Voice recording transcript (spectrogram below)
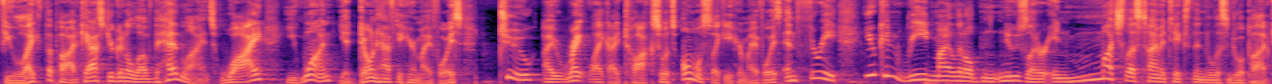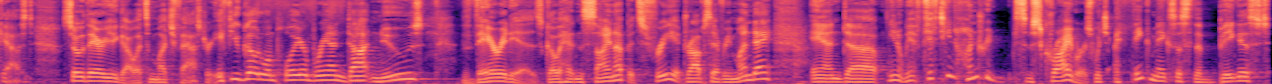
If you like the podcast, you're going to love the headlines. Why? You one, you don't have to hear my voice. Two, I write like I talk, so it's almost like you hear my voice. And three, you can read my little newsletter in much less time it takes than to listen to a podcast. So there you go. It's much faster. If you go to employerbrand.news, there it is. Go ahead and sign up. It's free. It drops every Monday. And, uh, you know, we have 1,500 subscribers, which I think makes us the biggest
